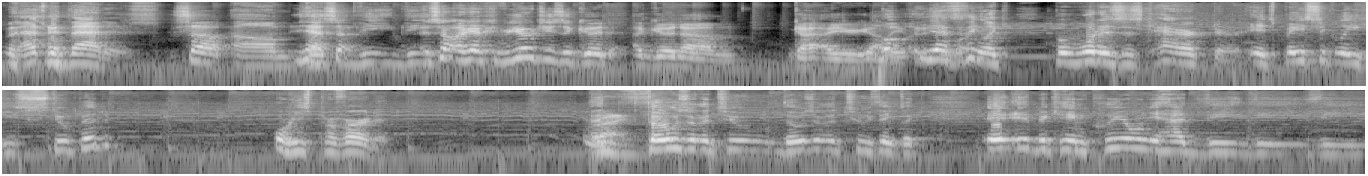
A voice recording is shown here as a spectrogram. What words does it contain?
That's what that is. so. Um, yeah, so the- the- so I guess Ryuji's a good a good um guy. Are you, I'll let you Well, finish yeah, that's the thing. Like, but what is his character? It's basically he's stupid, or he's perverted. And Right. those are the two. Those are the two things. Like, it, it became clear when you had the the the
